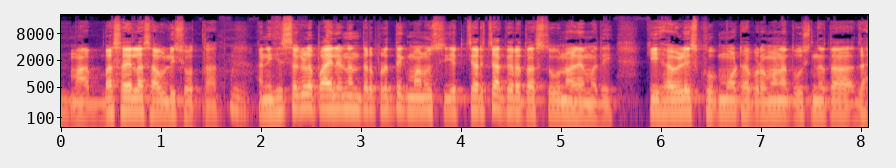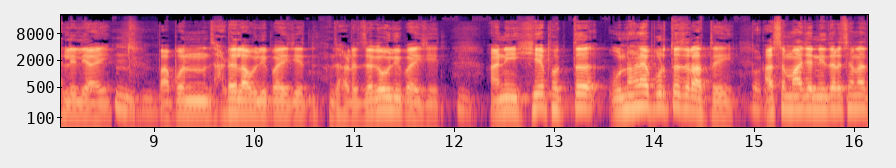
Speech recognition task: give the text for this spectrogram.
मा- बसायला सावली शोधतात. आणि हे सगळं पाहिल्यानंतर प्रत्येक माणूस एक चर्चा करत असतो उन्हाळ्यामध्ये की ह्यावेळेस खूप मोठ्या प्रमाणात उष्णता झालेली आहे. आपण झाडं लावली पाहिजेत झाडं जगवली पाहिजेत. आणि हे फक्त उन्हाळ्यापुरतंच राहतंय असं माझ्या निदर्शनात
